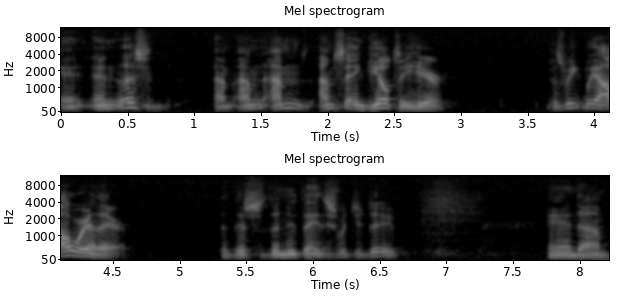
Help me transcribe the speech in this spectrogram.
and, and listen, I'm, I'm, I'm, I'm saying guilty here. Because we, we all were there. This is the new thing. This is what you do. And, um,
